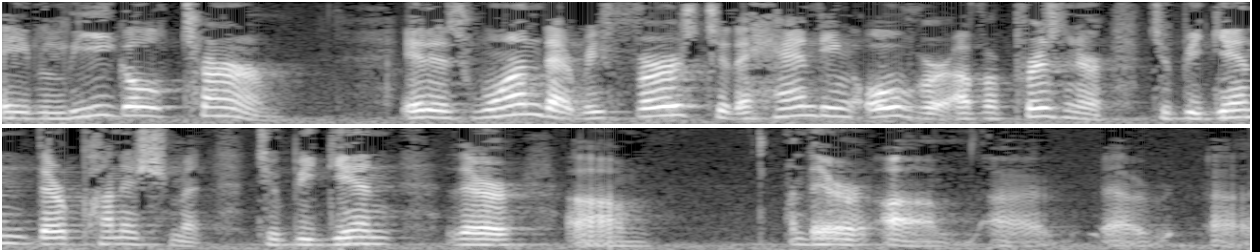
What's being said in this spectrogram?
a legal term. It is one that refers to the handing over of a prisoner to begin their punishment, to begin their, um, their um, uh, uh, uh,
